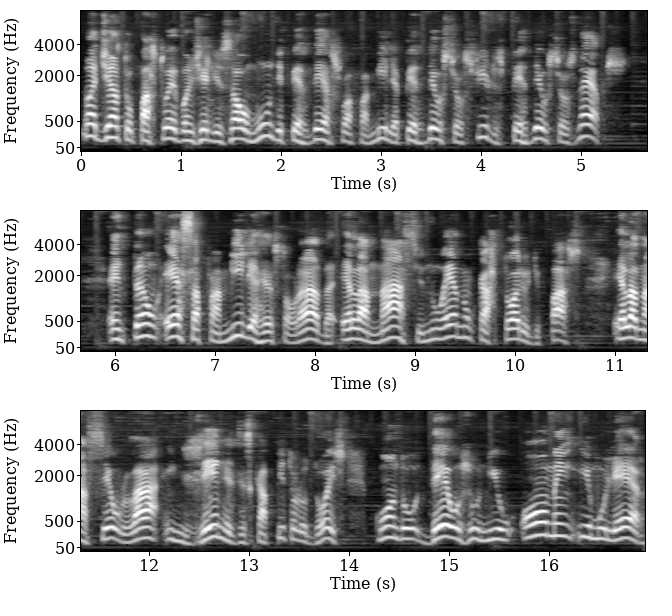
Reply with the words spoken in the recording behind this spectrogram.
Não adianta o pastor evangelizar o mundo e perder a sua família, perder os seus filhos, perder os seus netos. Então, essa família restaurada, ela nasce, não é num cartório de paz, ela nasceu lá em Gênesis capítulo 2, quando Deus uniu homem e mulher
